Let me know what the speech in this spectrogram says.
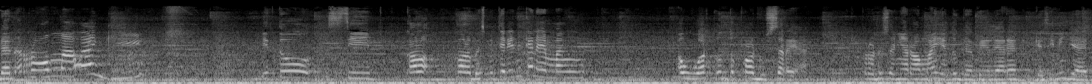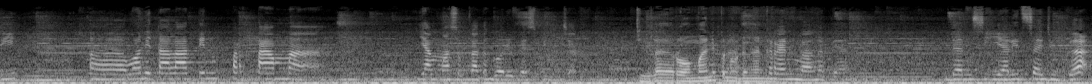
dan Roma lagi itu si kalau kalau Best Picture ini kan emang award untuk produser ya. Produsernya Roma yaitu Gabriela Rodriguez ini jadi eh, wanita Latin pertama yang masuk kategori Best Picture. Gila ya Roma ini penuh dengan keren banget ya. Dan si Yalitza juga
